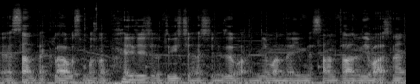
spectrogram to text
E, Santa Claus, można powiedzieć, oczywiście on się nie nie ma na imię Santa, ale nieważne.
